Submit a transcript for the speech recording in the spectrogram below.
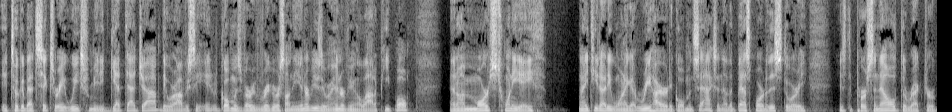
It took about six or eight weeks for me to get that job. They were obviously, Goldman was very rigorous on the interviews. They were interviewing a lot of people. And on March 28th, 1991, I got rehired at Goldman Sachs. And now the best part of this story is the personnel director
